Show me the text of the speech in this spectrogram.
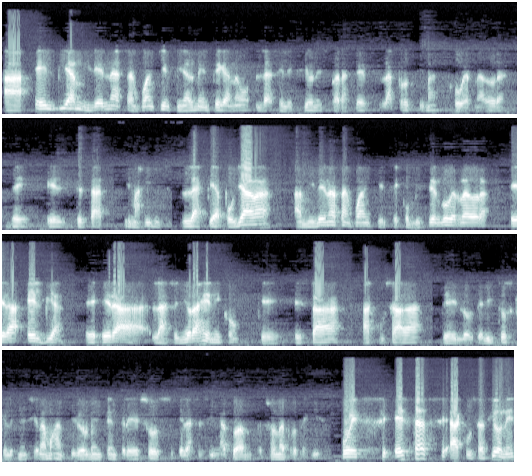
a Elvia Milena San Juan, quien finalmente ganó las elecciones para ser la próxima gobernadora de El Cesar. Imagínense, la que apoyaba a Milena San Juan, quien se convirtió en gobernadora, era Elvia, eh, era la señora Génico, que está acusada de los delitos que les mencionamos anteriormente, entre esos el asesinato a una persona protegida. Pues estas acusaciones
